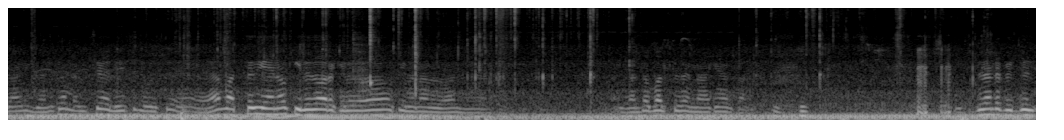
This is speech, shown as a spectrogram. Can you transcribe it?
దానికి కనుక మంచిగా లేచి కొడితే వస్తుంది అయినా కిలో ద్వారా కిలో కిలో నాలుగు అని. గంట బతుంది నాకే అర్థం. పెద్దదంటే పెద్దది.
